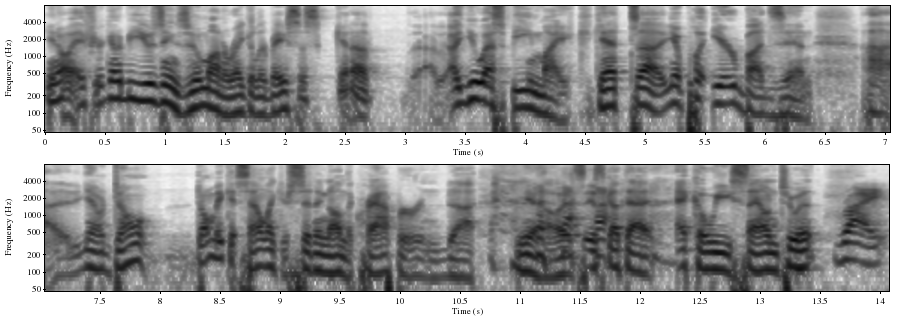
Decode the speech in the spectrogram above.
You know, if you're going to be using Zoom on a regular basis, get a a USB mic. Get uh, you know, put earbuds in. Uh, you know, don't don't make it sound like you're sitting on the crapper and uh, you know it's it's got that echoey sound to it. Right.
